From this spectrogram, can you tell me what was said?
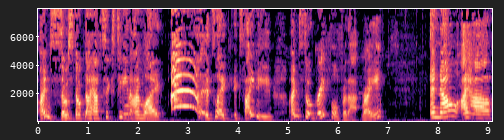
I'm so stoked I have 16. I'm like, ah! It's like exciting. I'm so grateful for that, right? And now I have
